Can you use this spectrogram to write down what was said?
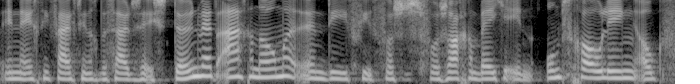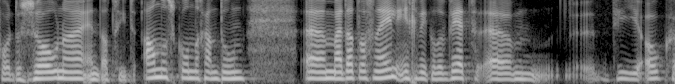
in 1925 de Zuiderzee Steunwet aangenomen. En die voorzag een beetje in omscholing, ook voor de zonen, en dat ze iets anders konden gaan doen. Uh, maar dat was een hele ingewikkelde wet, um, die ook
